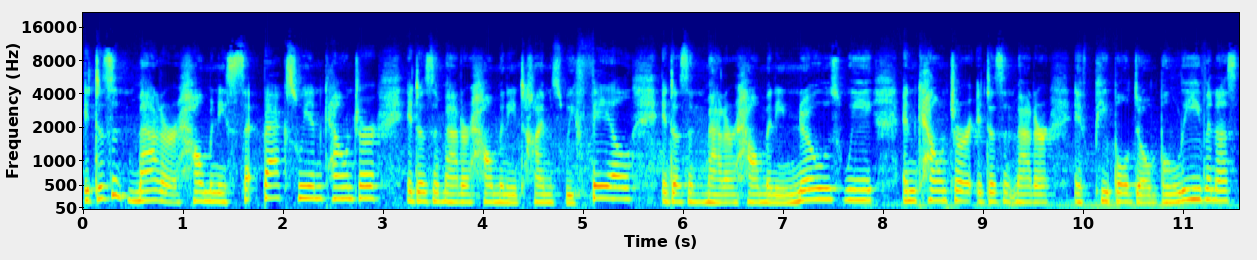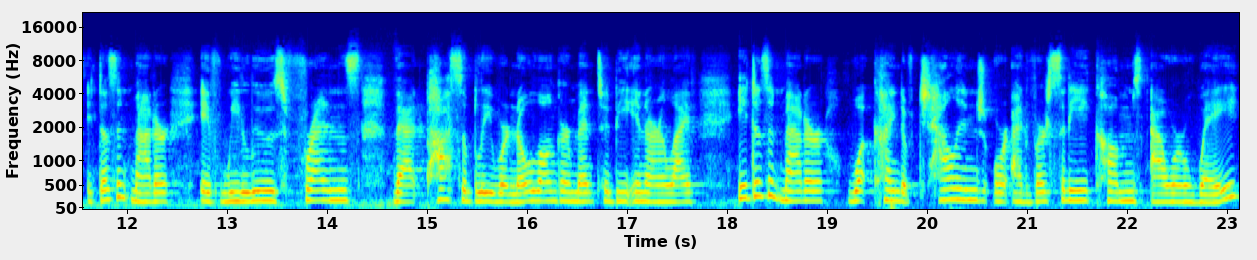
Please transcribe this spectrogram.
it doesn't matter how many setbacks we encounter. It doesn't matter how many times we fail. It doesn't matter how many no's we encounter. It doesn't matter if people don't believe in us. It doesn't matter if we lose friends that possibly were no longer meant to be in our life. It doesn't matter what kind of challenge or adversity comes our way.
